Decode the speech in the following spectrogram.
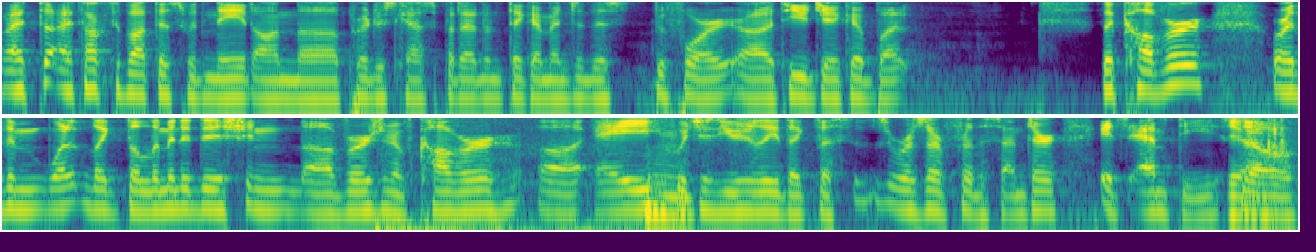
I, t- I talked about this with Nate on the Produce Cast, but I don't think I mentioned this before uh, to you, Jacob. But the cover or the what, like the limited edition uh, version of cover uh, A, Mm-hmm. which is usually like the reserved for the center, it's empty. So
